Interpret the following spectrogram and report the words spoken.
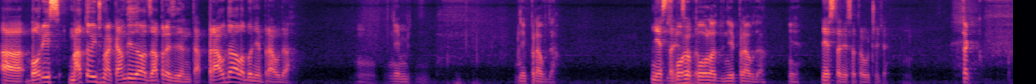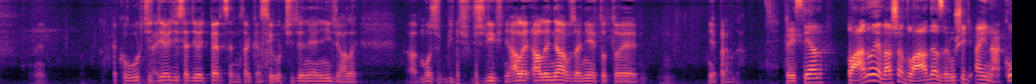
Uh, Boris, Matovič má kandidovať za prezidenta. Pravda alebo nepravda? Ne, nepravda. Nestane Z môjho pohľadu nepravda. Nie. Nestane sa to určite. Tak ako určite 99%, tak asi určite nie je nič, ale a môže byť vždy, ale, ale naozaj nie, toto je nepravda. Kristian, plánuje vaša vláda zrušiť aj NAKU?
